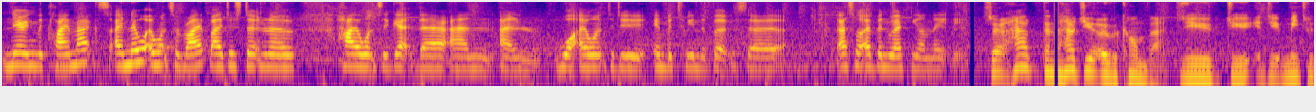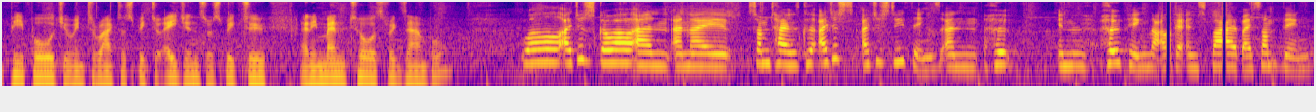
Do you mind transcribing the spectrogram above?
nearing the climax. I know what I want to write, but I just don't know how I want to get there and, and what I want to do in between the books. So that's what I've been working on lately. So how then how do you overcome that? Do you do you do you meet with people? Do you interact or speak to agents or speak to any mentors, for example? Well, I just go out and, and I sometimes cause I just I just do things and hope in hoping that I'll get inspired by something.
